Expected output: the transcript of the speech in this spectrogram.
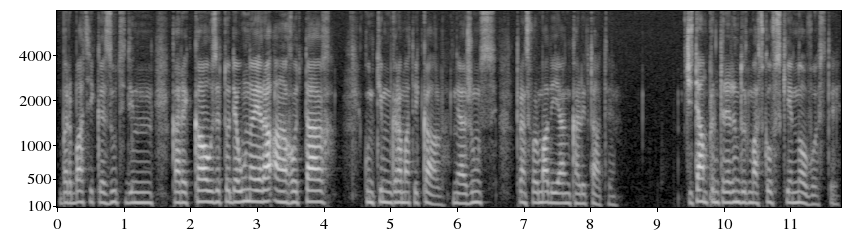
bărbații căzuți din care cauze totdeauna era în retard cu un timp gramatical, neajuns, transformat de ea în calitate. Citeam printre rânduri Mascovskie Novoste.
